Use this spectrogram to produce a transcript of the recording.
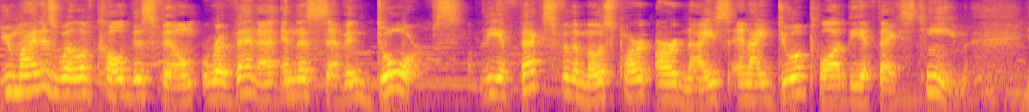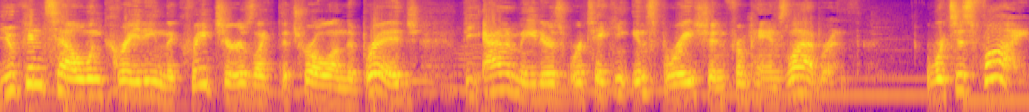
You might as well have called this film Ravenna and the Seven Dwarves. The effects for the most part are nice, and I do applaud the effects team. You can tell when creating the creatures, like the troll on the bridge, the animators were taking inspiration from Pan's Labyrinth. Which is fine.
